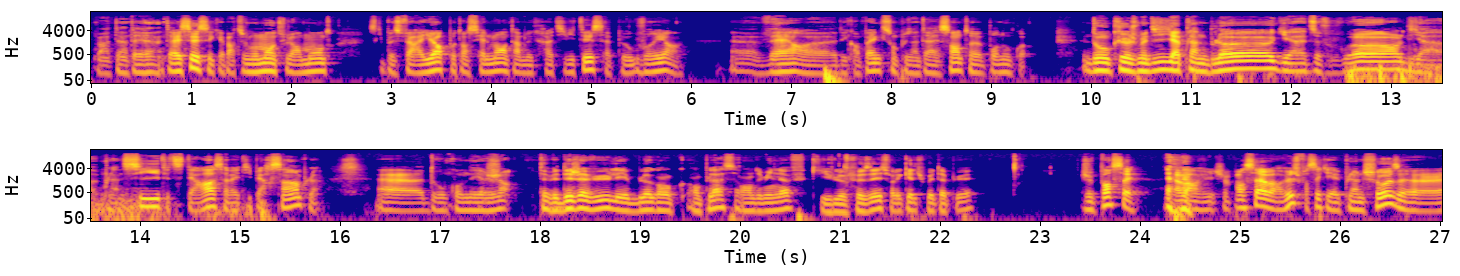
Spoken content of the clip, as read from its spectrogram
peu inté- intéressé c'est qu'à partir du moment où tu leur montres ce qui peut se faire ailleurs potentiellement en termes de créativité ça peut ouvrir euh, vers euh, des campagnes qui sont plus intéressantes euh, pour nous quoi. Donc euh, je me dis il y a plein de blogs il y a The World il y a plein de sites etc ça va être hyper simple. Euh, donc on est genre T'avais déjà vu les blogs en, en place en 2009 qui le faisaient, sur lesquels tu pouvais t'appuyer? Je pensais avoir vu. Je pensais avoir vu. Je pensais qu'il y avait plein de choses, euh,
